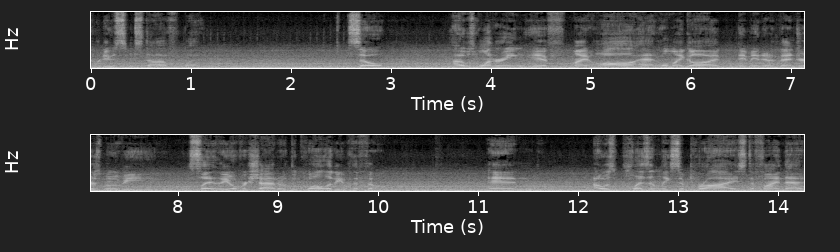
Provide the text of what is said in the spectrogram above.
Produced some stuff, but so I was wondering if my awe at oh my god, they made an Avengers movie slightly overshadowed the quality of the film. And I was pleasantly surprised to find that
